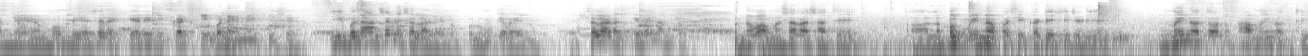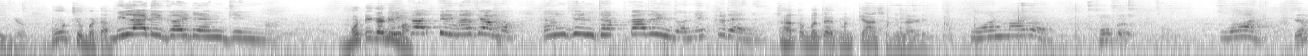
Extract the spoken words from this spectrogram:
અને મમ્મીએ છે ને કેરીની કટકી બનાવી નાખી છે. એ બનાવવાનું છે ને સલાડ એનું. ઓલું શું કહેવાય એનું? સલાડ જ કહેવાય ને આમ તો. નવા મસાલા સાથે લગભગ મહિના પછી કઢી ખીચડી આવી. મહિનો તો હા મહિનો જ થઈ ગયો. હું થયું બટા? બિલાડી ગઈ એન્જિનમાં મોટી ગાડીમાં? નીકળતી નથી આમાં. એન્જિન ઠપકારીને તો નીકળે નહીં જા તો બતાય મને ક્યાં છે બિલાડી? ફોન મારો. શું કરો? ફોન કેમ?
